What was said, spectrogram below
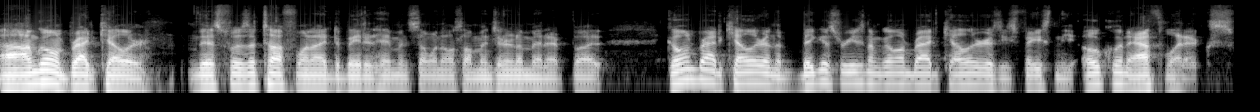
Uh, I'm going Brad Keller. This was a tough one. I debated him and someone else. I'll mention in a minute, but going Brad Keller, and the biggest reason I'm going Brad Keller is he's facing the Oakland Athletics.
